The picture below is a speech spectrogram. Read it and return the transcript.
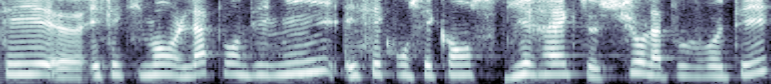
c'est euh, effectivement la pandémie et ses conséquences directes sur la pauvreté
